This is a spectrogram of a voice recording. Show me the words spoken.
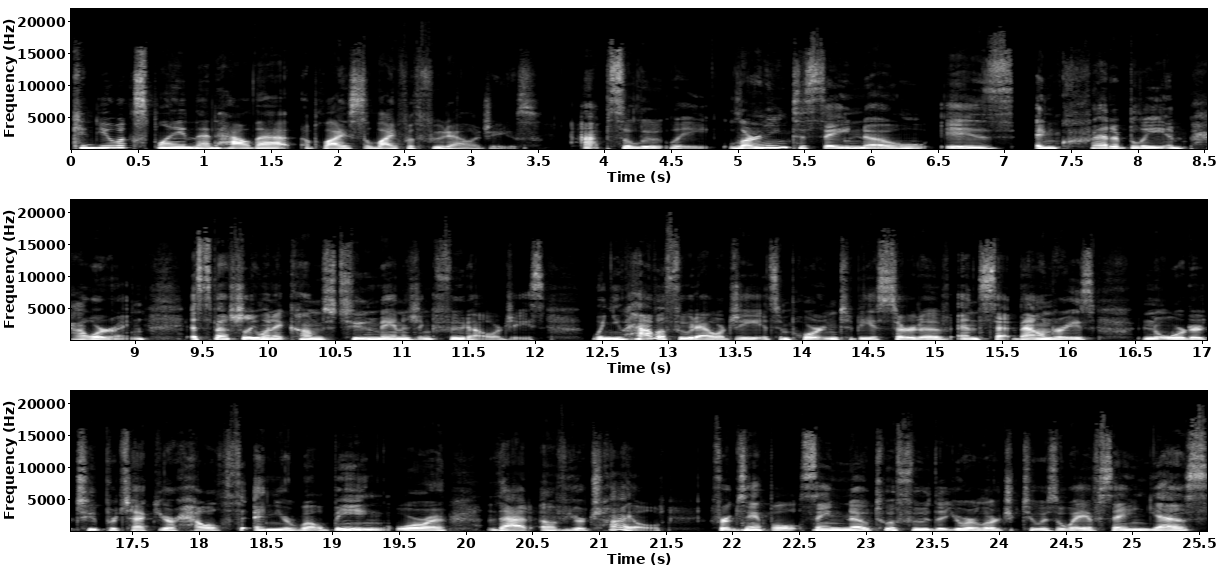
Can you explain then how that applies to life with food allergies? Absolutely. Learning to say no is incredibly empowering, especially when it comes to managing food allergies. When you have a food allergy, it's important to be assertive and set boundaries in order to protect your health and your well-being or that of your child. For example, saying no to a food that you're allergic to is a way of saying yes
